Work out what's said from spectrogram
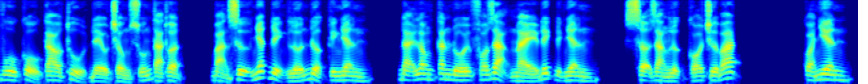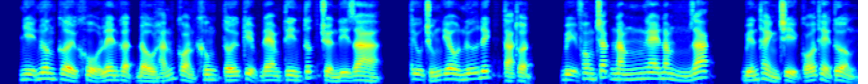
vu cổ cao thủ đều trồng xuống tà thuật, bản sự nhất định lớn được kinh nhân, đại long căn đối phó dạng này đích địch nhân, sợ rằng lực có chứa bát. Quả nhiên, nhị nương cười khổ lên gật đầu hắn còn không tới kịp đem tin tức truyền đi ra, tiêu chúng yêu nữ đích tà thuật, bị phong chắc năm nghe năm giác, biến thành chỉ có thể tưởng,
